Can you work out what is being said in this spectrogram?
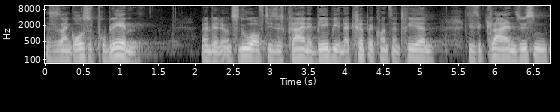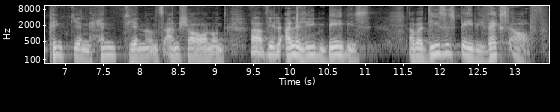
Das ist ein großes Problem, wenn wir uns nur auf dieses kleine Baby in der Krippe konzentrieren, diese kleinen süßen Pinkchen, Händchen uns anschauen und ah, wir alle lieben Babys. Aber dieses Baby wächst auf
